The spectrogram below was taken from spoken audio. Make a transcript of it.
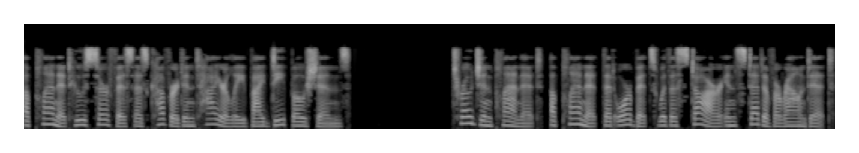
a planet whose surface is covered entirely by deep oceans Trojan planet, a planet that orbits with a star instead of around it.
